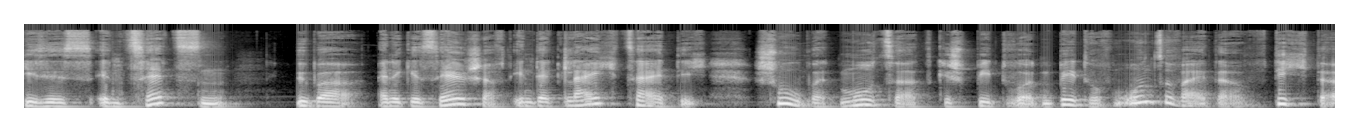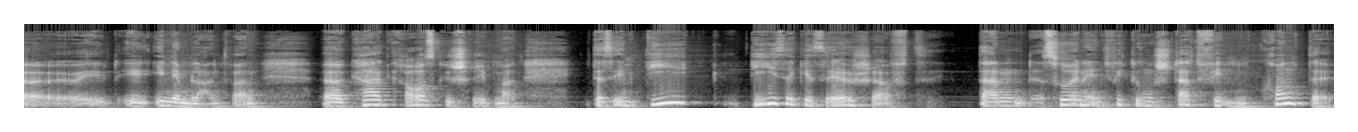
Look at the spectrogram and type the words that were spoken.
dieses Entsetzen über eine Gesellschaft, in der gleichzeitig Schubert, Mozart gespielt wurden, Beethoven und so weiter, Dichter in dem Land waren, äh, Karl Kraus geschrieben hat, dass in die, dieser Gesellschaft dann so eine Entwicklung stattfinden konnte,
